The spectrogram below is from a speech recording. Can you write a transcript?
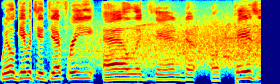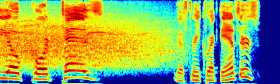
We'll give it to you, Jeffrey Alexander Ocasio Cortez. You have three correct answers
